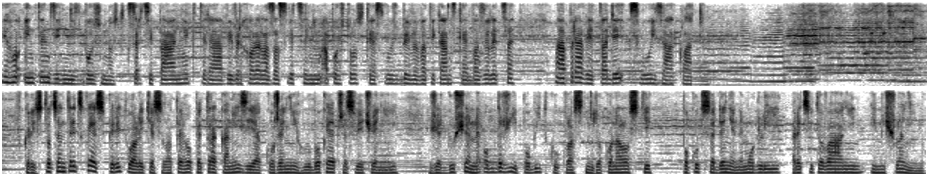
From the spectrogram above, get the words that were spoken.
Jeho intenzivní zbožnost k srdci páně, která vyvrcholila zasvěcením apoštolské služby ve vatikánské bazilice, má právě tady svůj základ. V kristocentrické spiritualitě svatého Petra Kanizia koření hluboké přesvědčení, že duše neobdrží pobídku k vlastní dokonalosti, pokud se denně nemodlí recitováním i myšlením,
